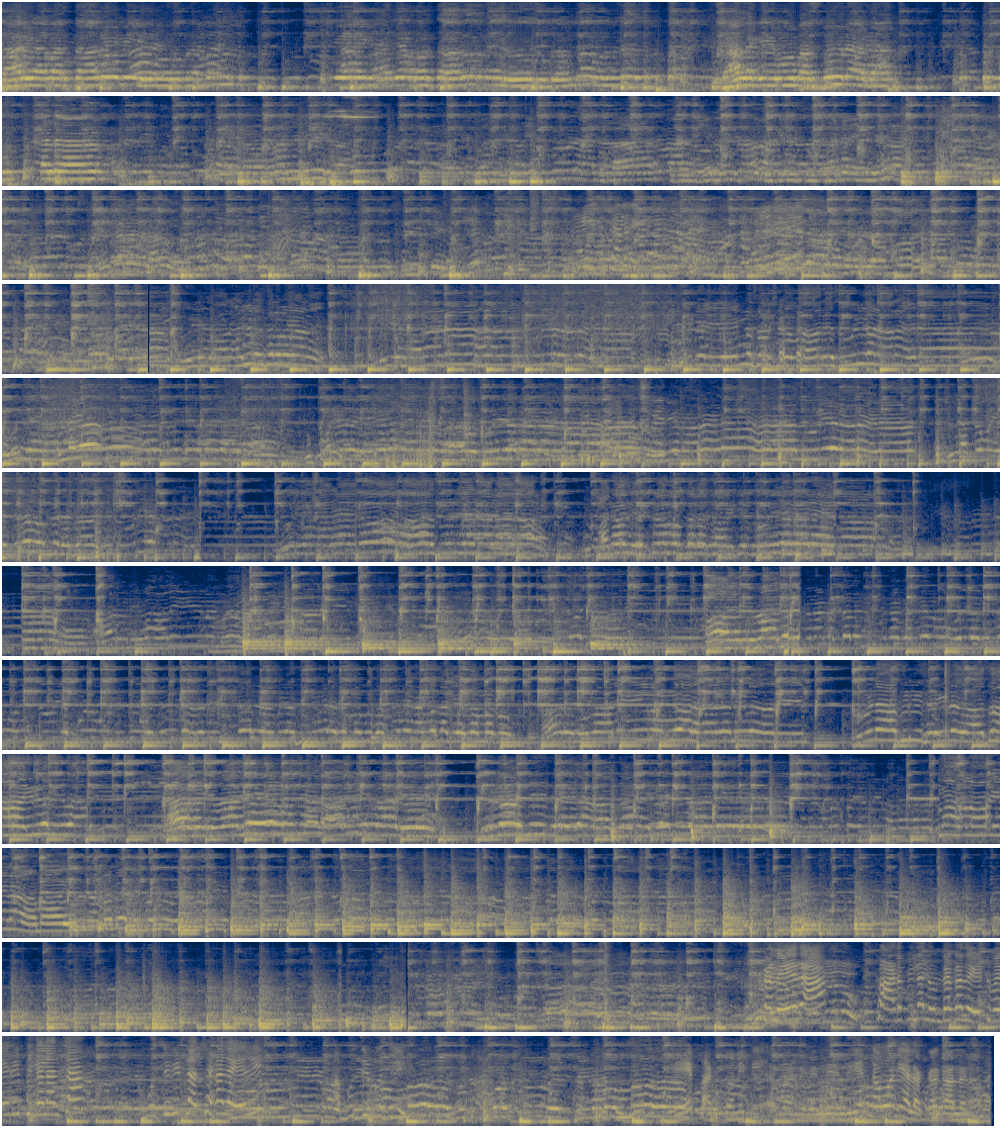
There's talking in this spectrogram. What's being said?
భార్య భర్తలు మీరు భార్య భర్తలు మీరు బ్రహ్మ ఉండదు వాళ్ళకేమో బస్సు రాదా? కదా Thank you. అగం విశ్రమకల Sakshi Suryanarayana Thank you. చక్కగా కాలను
